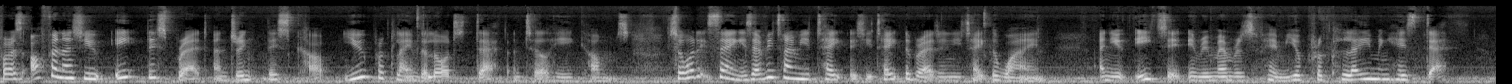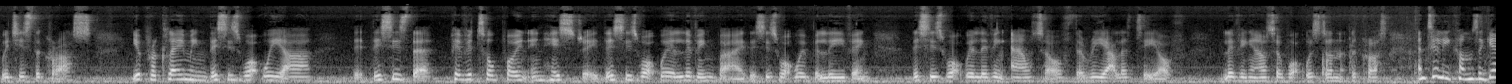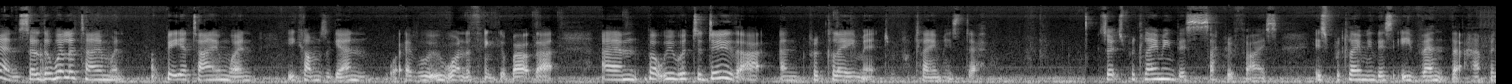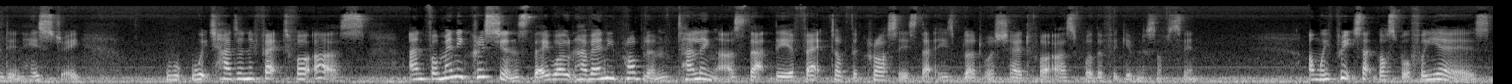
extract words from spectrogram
For as often as you eat this bread and drink this cup, you proclaim the Lord's death until he comes. So, what it's saying is every time you take this, you take the bread and you take the wine and you eat it in remembrance of him, you're proclaiming his death which is the cross. You're proclaiming this is what we are. This is the pivotal point in history. This is what we're living by. This is what we're believing. This is what we're living out of, the reality of living out of what was done at the cross until he comes again. So there will a time when be a time when he comes again, whatever we want to think about that. Um, but we were to do that and proclaim it, proclaim his death. So it's proclaiming this sacrifice, it's proclaiming this event that happened in history, w- which had an effect for us. And for many Christians, they won't have any problem telling us that the effect of the cross is that his blood was shed for us for the forgiveness of sin. And we've preached that gospel for years.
